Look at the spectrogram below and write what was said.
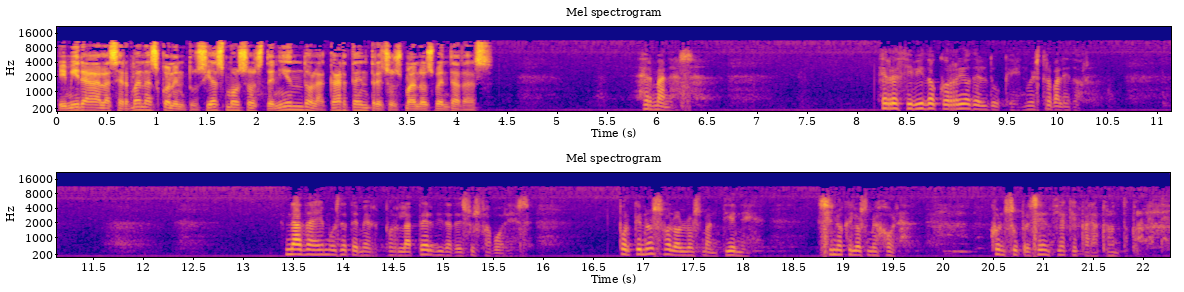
y mira a las hermanas con entusiasmo sosteniendo la carta entre sus manos vendadas. Hermanas, he recibido correo del duque, nuestro valedor. Nada hemos de temer por la pérdida de sus favores, porque no solo los mantiene, sino que los mejora, con su presencia que para pronto promete.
